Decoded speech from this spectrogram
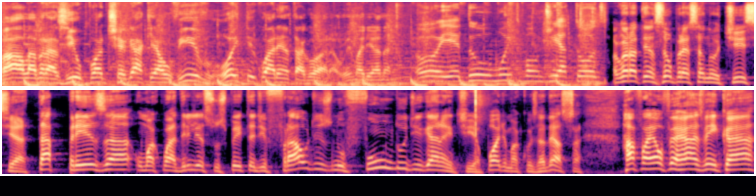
Fala Brasil, pode chegar aqui ao vivo, 8h40 agora. Oi, Mariana. Oi, Edu, muito bom dia a todos. Agora atenção para essa notícia. Tá presa uma quadrilha suspeita de fraudes no fundo de garantia. Pode uma coisa dessa? Rafael Ferraz, vem cá.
